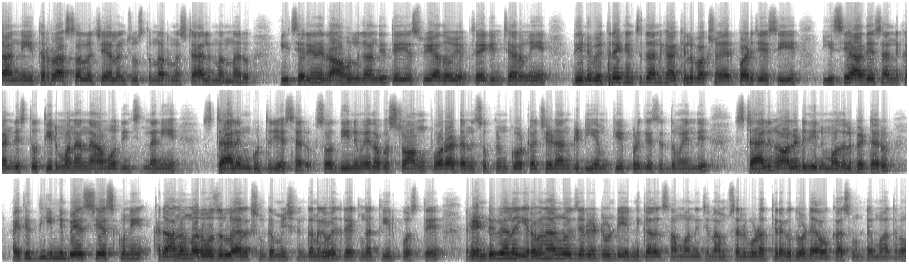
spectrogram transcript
దాన్ని ఇతర రాష్ట్రాల్లో చేయాలని చూస్తున్నారని స్టాలిన్ అన్నారు. ఈ చర్యని రాహుల్ గాంధీ తేజస్వి యాదవ్ వ్యతిరేకించారని దీన్ని వ్యతిరేకించడానికి అఖిలపక్షం ఏర్పాటు చేసి ఈసీ ఆదేశాన్ని ఖండిస్తూ తీర్మానాన్ని ఆమోదించిందని స్టాలిన్ గుర్తు చేశారు. సో దీని మీద ఒక స్ట్రాంగ్ పోరాటాన్ని సుప్రీంకోర్టులో చేయడానికి డిఎంకే ఇప్పటికే సిద్ధమైంది. స్టాలిన్ ఆల్రెడీ దీన్ని మొదలుపెట్టారు. అయితే దీన్ని బేస్ చేసుకుని రానున్న రోజుల్లో ఎలక్షన్ కమిషన్ కనుక వ్యతిరేకంగా తీర్పు వస్తే రెండు వేల ఇరవై నాలుగులో జరిగినటువంటి ఎన్నికలకు సంబంధించిన అంశాలు కూడా కూడా తిరగదోడే అవకాశం ఉంటే మాత్రం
